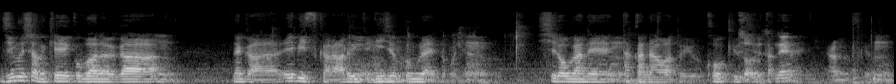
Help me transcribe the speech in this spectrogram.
事務所の稽古場が、うん。なんか恵比寿から歩いてうん。うんうん20分ぐらいのところにある、うん。白金うん。高輪という高級住宅街にあるんですけどうん。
